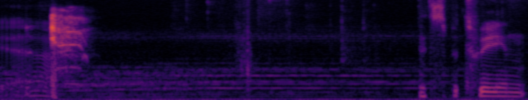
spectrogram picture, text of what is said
Yeah. It's between.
